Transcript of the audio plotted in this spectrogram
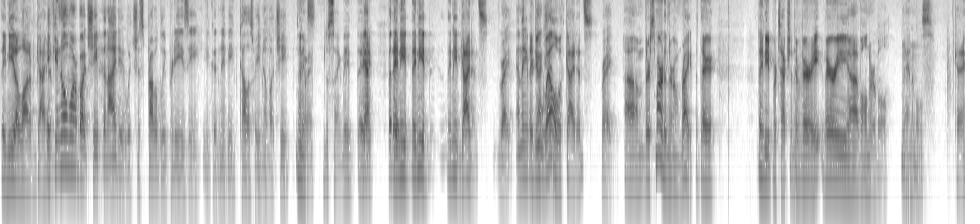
They need a lot of guidance. If you know more about sheep than I do, which is probably pretty easy, you could maybe tell us what you know about sheep. anyway, I'm just saying they they Yeah, but they, they- need they need they need guidance. Right. And they need They do well with guidance. Right. Um, they're smart in their own right, but they they need protection. They're very very uh, vulnerable Mm-hmm. animals. Okay,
